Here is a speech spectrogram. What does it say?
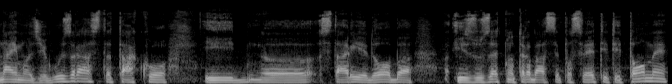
najmlađeg uzrasta, tako i e, starije doba. Izuzetno treba se posvetiti tome. E,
